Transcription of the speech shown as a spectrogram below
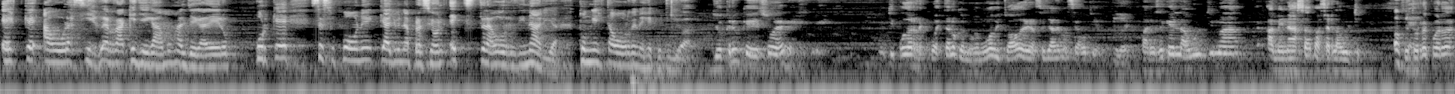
es que ahora sí es verdad que llegamos al llegadero? ¿Por qué se supone que hay una presión extraordinaria con esta orden ejecutiva? Yo creo que eso es un tipo de respuesta a lo que nos hemos habituado desde hace ya demasiado tiempo. Parece que la última amenaza va a ser la última. Ok. Si tú recuerdas,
